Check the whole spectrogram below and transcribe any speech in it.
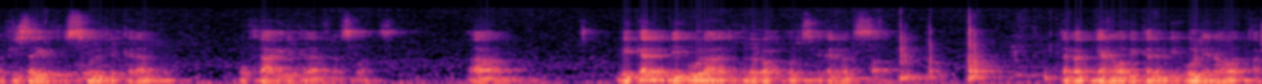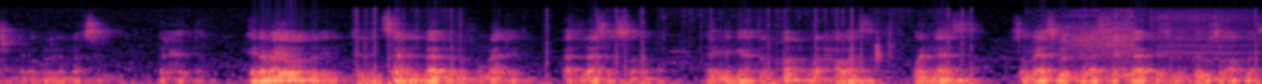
مفيش زيه في سهوله الكلام وفي تعقيد الكلام في نفس الوقت. آه بيتكلم بيقول على دخول الروح القدس في كلمات الصلاة. تمام يعني هو بيتكلم بيقول هنا اهوت عشان نبقى كلنا في نفس الحتة. حينما يغلق الإن- الإنسان الباب بمفهوماته الثلاثه السابقه اي من جهة القلب والحواس والناس ثم يثبت ثلاث سجدات باسم الثالوث الأقدس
